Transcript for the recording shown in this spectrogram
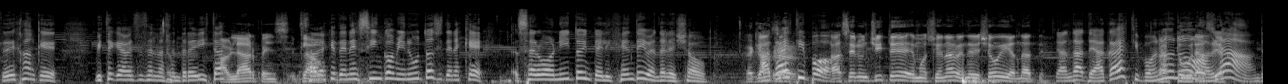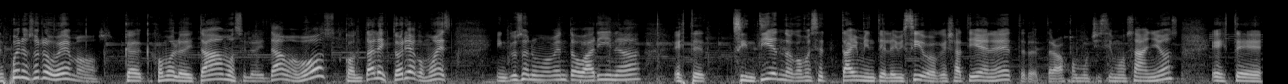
te dejan que, viste que a veces en las entrevistas Hablar, claro. sabes que tenés cinco minutos y tenés que ser bonito, inteligente y vender el show. Acá es tipo, Hacer un chiste, emocionar, vender el show y andate. te andate, acá es tipo, no, no, gracia. habla. Después nosotros vemos que- cómo lo editamos, si lo editamos. Vos contá la historia como es. Incluso en un momento Varina, este, sintiendo como ese timing televisivo que ella tiene, tra- trabajó muchísimos años, este,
